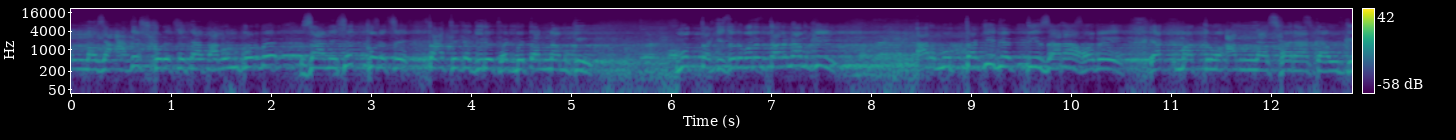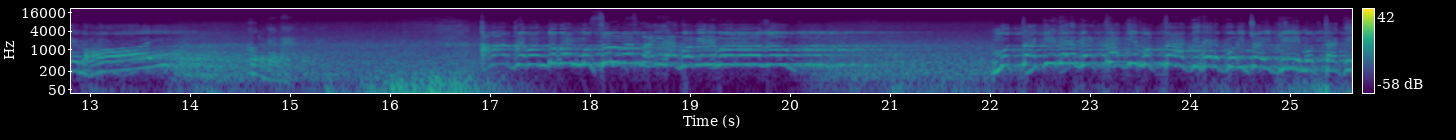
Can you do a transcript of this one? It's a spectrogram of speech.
আল্লাহ যা আদেশ করেছে তা পালন করবে, যা নিষেধ করেছে তা থেকে দূরে থাকবে। তার নাম কি? মুত্তাকি, জোরে বলেন, তার নাম কি? আর মুত্তাকি ব্যক্তি যারা হবে, একমাত্র আল্লাহ ছাড়া কাউকে ভয় করবে না। আমার বন্ধুগণ, মুসলমান ভাইরা, গভীর মনোযোগ। মুত্তাকিদের ব্যাখ্যা কি? মুত্তাকিদের পরিচয় কি? মুত্তাকি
